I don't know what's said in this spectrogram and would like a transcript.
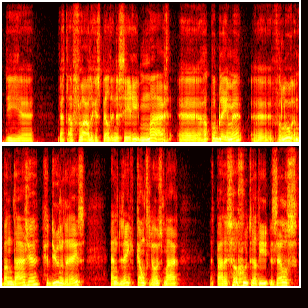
Die uh, werd aan flarden gespeeld in de serie, maar uh, had problemen, uh, verloor een bandage gedurende de race en leek kansloos, maar het paard is zo goed dat hij zelfs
